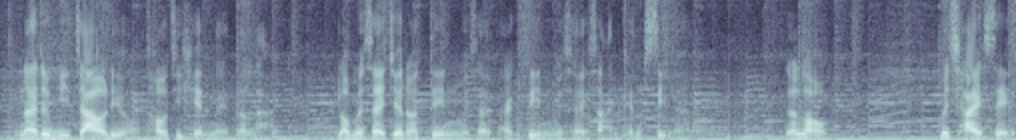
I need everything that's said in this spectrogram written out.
ๆน่าจะมีเจ้าเดียวเท่าที่เห็นในตลาด เราไม่ใส่เจลาติน ไม่ใส่แพคติน ไม่ใส่สารกันเสีย แล้วเราไม่ใช้เศษ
